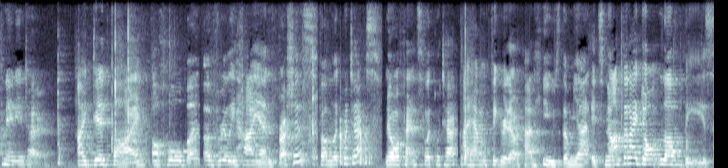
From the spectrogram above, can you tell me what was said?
Canadian Tire. I did buy a whole bunch of really high-end brushes from Liquitex. No offense, Liquitex. I haven't figured out how to use them yet. It's not that I don't love these.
